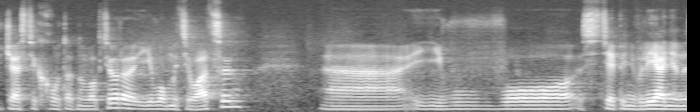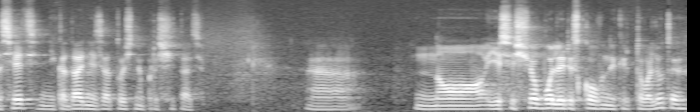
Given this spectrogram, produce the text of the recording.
участие какого-то одного актера, его мотивацию, э, его степень влияния на сеть никогда нельзя точно просчитать. Э, но есть еще более рискованные криптовалюты,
